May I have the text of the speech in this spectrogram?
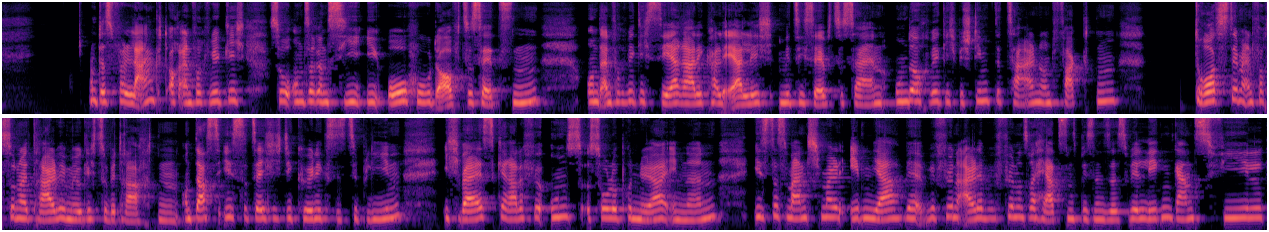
Und das verlangt auch einfach wirklich so unseren CEO-Hut aufzusetzen und einfach wirklich sehr radikal ehrlich mit sich selbst zu sein und auch wirklich bestimmte Zahlen und Fakten trotzdem einfach so neutral wie möglich zu betrachten. Und das ist tatsächlich die Königsdisziplin. Ich weiß, gerade für uns SolopreneurInnen ist das manchmal eben, ja, wir, wir führen alle, wir führen unsere Herzensbusinesses. Wir legen ganz viel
